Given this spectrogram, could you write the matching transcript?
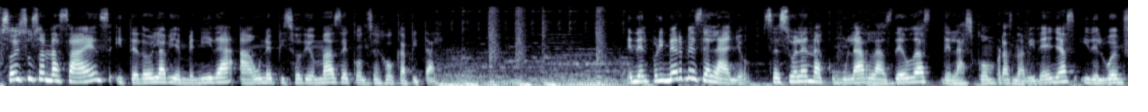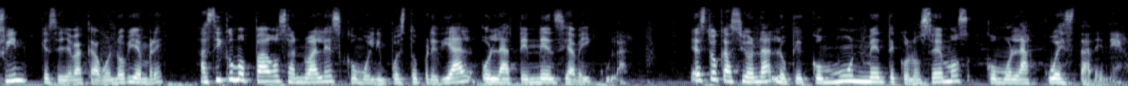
Soy Susana Sáenz y te doy la bienvenida a un episodio más de Consejo Capital. En el primer mes del año se suelen acumular las deudas de las compras navideñas y del buen fin que se lleva a cabo en noviembre, así como pagos anuales como el impuesto predial o la tenencia vehicular. Esto ocasiona lo que comúnmente conocemos como la cuesta de enero.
